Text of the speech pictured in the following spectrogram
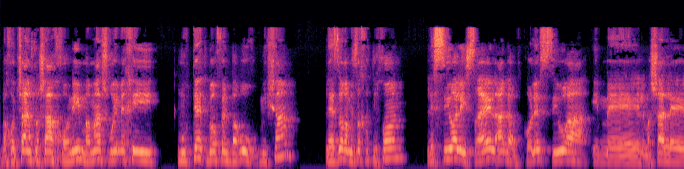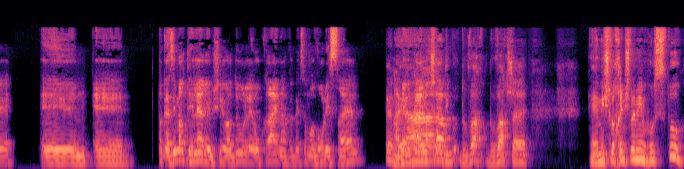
בחודשיים שלושה האחרונים ממש רואים איך היא מוטט באופן ברור משם לאזור המזרח התיכון לסיוע לישראל. אגב כולל סיוע עם אה, למשל אה, פגזים ארטילריים שיועדו לאוקראינה ובעצם הועברו לישראל. כן, היה עכשיו... דווח, דווח ש... משלוחים שלמים הוסטו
